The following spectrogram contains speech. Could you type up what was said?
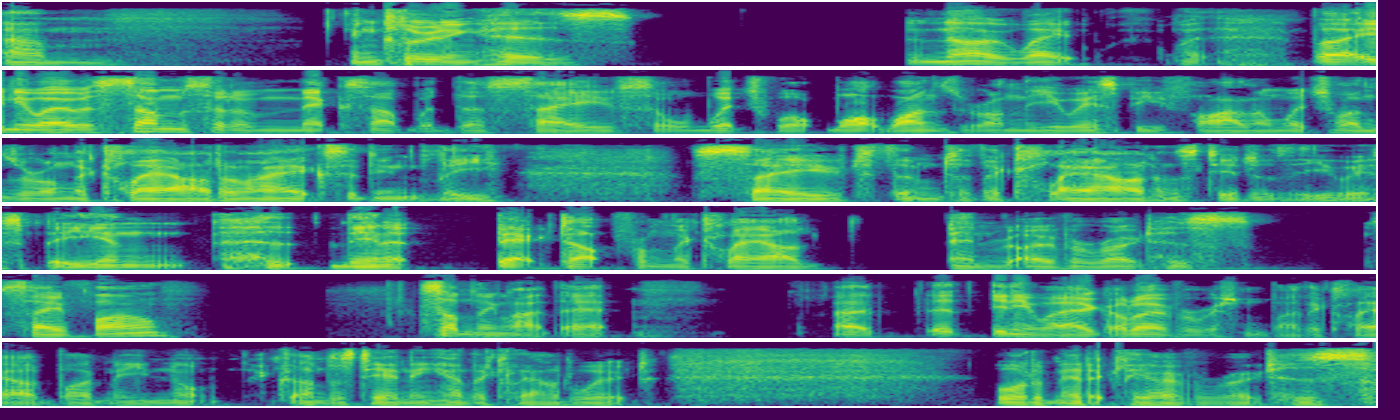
um, including his. No, wait, what? but anyway, it was some sort of mix up with the saves or which what, what ones were on the USB file and which ones were on the cloud, and I accidentally saved them to the cloud instead of the USB, and then it backed up from the cloud and overwrote his save file, something like that uh, it, anyway, I got overwritten by the cloud by me not understanding how the cloud worked. Automatically overwrote his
